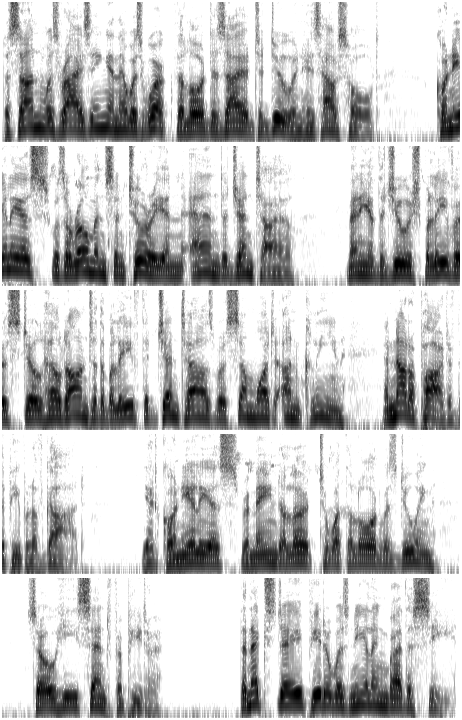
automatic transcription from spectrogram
The sun was rising, and there was work the Lord desired to do in his household. Cornelius was a Roman centurion and a Gentile. Many of the Jewish believers still held on to the belief that Gentiles were somewhat unclean and not a part of the people of God. Yet Cornelius remained alert to what the Lord was doing, so he sent for Peter. The next day Peter was kneeling by the sea.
